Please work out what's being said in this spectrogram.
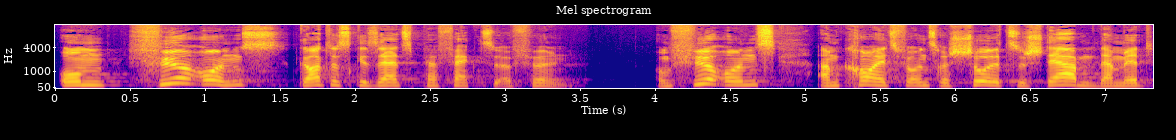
um für uns Gottes Gesetz perfekt zu erfüllen. Um für uns am Kreuz, für unsere Schuld zu sterben, damit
